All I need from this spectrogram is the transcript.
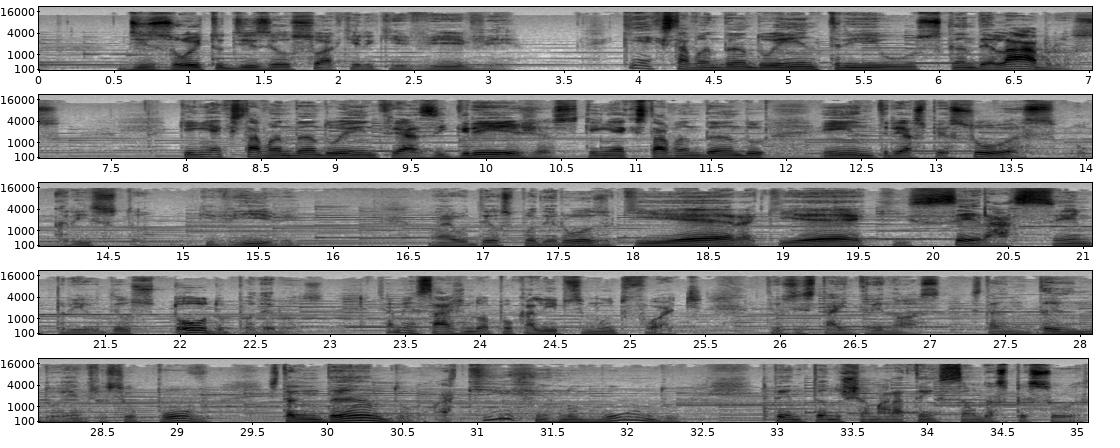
18 diz: Eu sou aquele que vive. Quem é que estava andando entre os candelabros? Quem é que estava andando entre as igrejas? Quem é que estava andando entre as pessoas? O Cristo que vive é? o Deus poderoso que era, que é, que será sempre, o Deus todo-poderoso. Essa é a mensagem do Apocalipse muito forte. Deus está entre nós, está andando entre o seu povo, está andando aqui no mundo, tentando chamar a atenção das pessoas.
